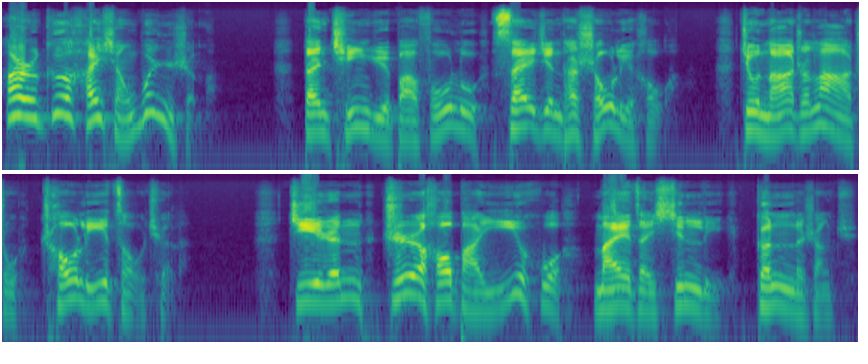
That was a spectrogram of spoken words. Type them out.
二哥还想问什么，但秦宇把符箓塞进他手里后啊，就拿着蜡烛朝里走去了。几人只好把疑惑埋在心里，跟了上去。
